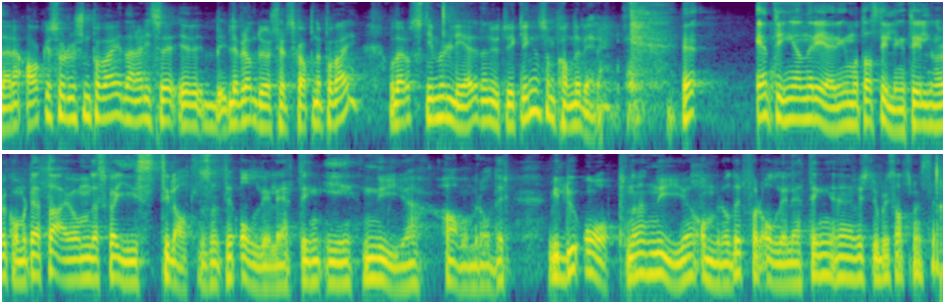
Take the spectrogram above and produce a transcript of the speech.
der er Aker Solution på vei, der er disse eh, leverandørselskapene på vei. Og det er å stimulere den utviklingen som kan levere. Eh, en ting en regjering må ta stilling til når det kommer til dette, er jo om det skal gis tillatelse til oljeleting i nye havområder. Vil du åpne nye områder for oljeleting eh, hvis du blir statsminister?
